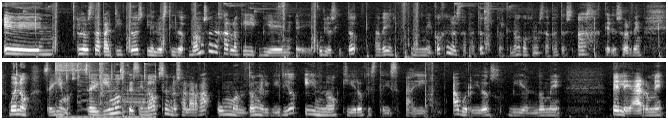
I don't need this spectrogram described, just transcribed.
Em, los zapatitos y el vestido. Vamos a dejarlo aquí bien eh, curiosito. A ver, ¿me cogen los zapatos? ¿Por qué no me cogen los zapatos? ¡Ah, qué desorden! Bueno, seguimos. Seguimos que si no se nos alarga un montón el vídeo y no quiero que estéis ahí aburridos viéndome pelearme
